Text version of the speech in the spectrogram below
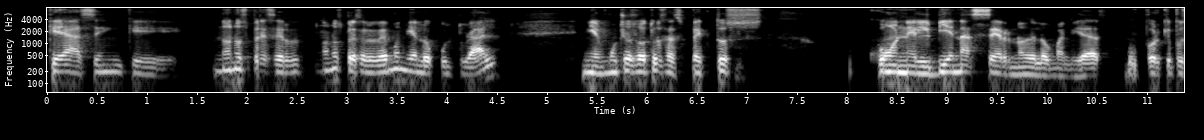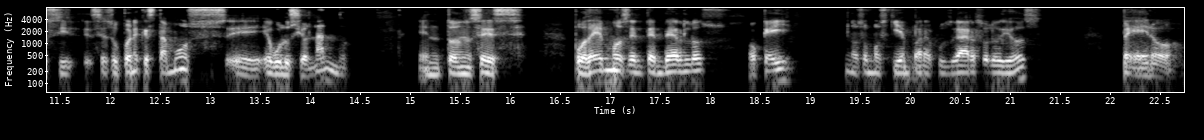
que hacen que no nos, preserv no nos preservemos ni en lo cultural, ni en muchos otros aspectos con el bien hacer ¿no? de la humanidad, porque pues si, se supone que estamos eh, evolucionando, entonces podemos entenderlos, ok, no somos quien para juzgar, solo Dios, pero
